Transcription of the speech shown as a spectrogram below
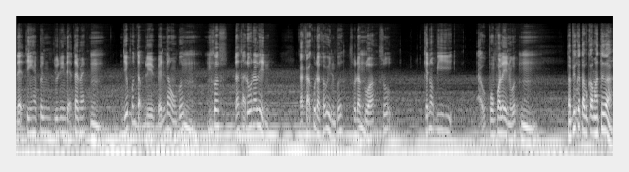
That thing happen during that time eh Hmm. Dia pun tak boleh bend down apa Hmm. Because dah tak ada orang lain Kakak aku dah kahwin apa? So dah keluar. So Cannot be uh, Perempuan lain apa? Hmm. Tapi kau tak buka mata lah?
